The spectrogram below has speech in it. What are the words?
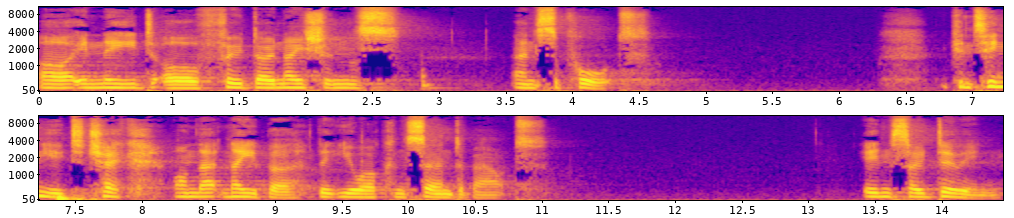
are in need of food donations and support. Continue to check on that neighbour that you are concerned about. In so doing,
